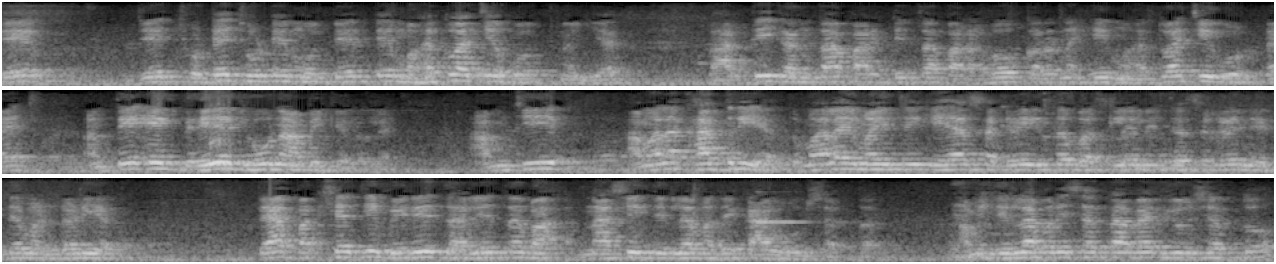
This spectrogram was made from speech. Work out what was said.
ते जे छोटे छोटे मुद्दे ते महत्त्वाचे होत नाहीयेत. भारतीय जनता पार्टीचा पराभव करणं ही महत्वाची गोष्ट आहे आणि ते एक ध्येय घेऊन आम्ही केलेलं आहे. आमची आम्हाला खात्री आहे. तुम्हालाही माहिती आहे की ह्या सगळे इथं बसलेले जे सगळे नेते मंडळी आहेत त्या पक्षाची बेरीज झाली तर नाशिक जिल्ह्यामध्ये काय होऊ शकतात आम्ही जिल्हा परिषद ताब्यात घेऊ शकतो.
